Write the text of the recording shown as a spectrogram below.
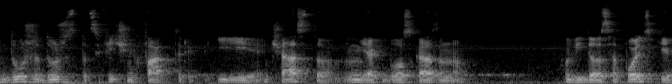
дуже-дуже специфічних факторів. І часто, як було сказано у відео Сапольські,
